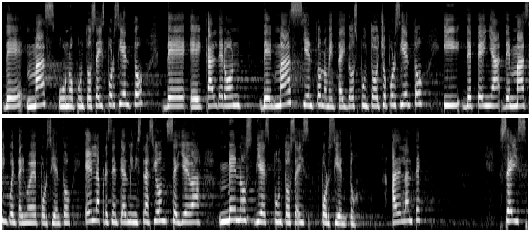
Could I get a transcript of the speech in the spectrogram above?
de más 1.6%, de eh, Calderón de más 192.8% y de Peña de más 59%. En la presente administración se lleva menos 10.6%. Adelante. Seis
